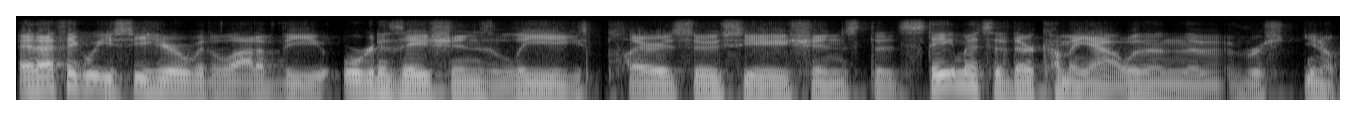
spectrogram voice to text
And I think what you see here with a lot of the organizations, leagues, player associations, the statements that they're coming out with and the, you know,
